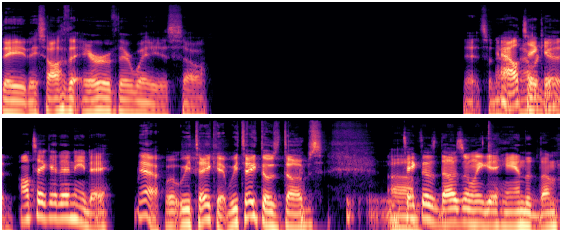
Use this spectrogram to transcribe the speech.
they they saw the error of their ways, so yeah. So now, Yeah, I'll now take it. good. I'll take it any day. Yeah, well, we take it. We take those dubs. Um, take those dubs when we get handed them.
